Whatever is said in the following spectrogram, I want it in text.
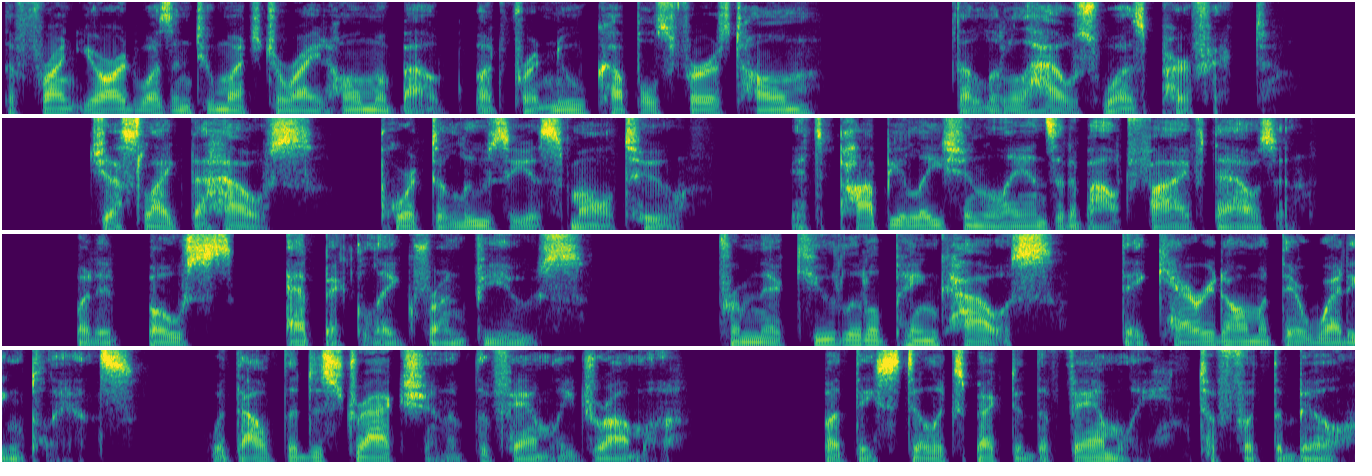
The front yard wasn't too much to write home about, but for a new couple's first home, the little house was perfect. Just like the house, Port Dalhousie is small too. Its population lands at about 5,000, but it boasts epic lakefront views. From their cute little pink house, they carried on with their wedding plans without the distraction of the family drama. But they still expected the family to foot the bill.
